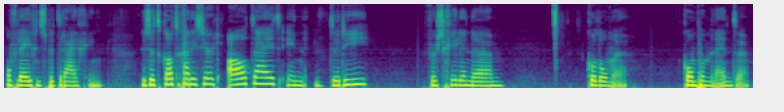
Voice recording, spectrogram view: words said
of levensbedreiging. Dus het categoriseert altijd in drie verschillende kolommen, componenten.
